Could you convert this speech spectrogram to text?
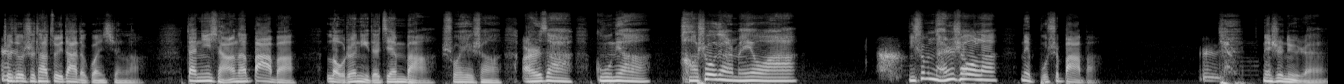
这就是他最大的关心了。但你想让他爸爸搂着你的肩膀说一声“儿子啊，姑娘，好受点没有啊？你是不是难受了？”那不是爸爸，嗯，那是女人。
